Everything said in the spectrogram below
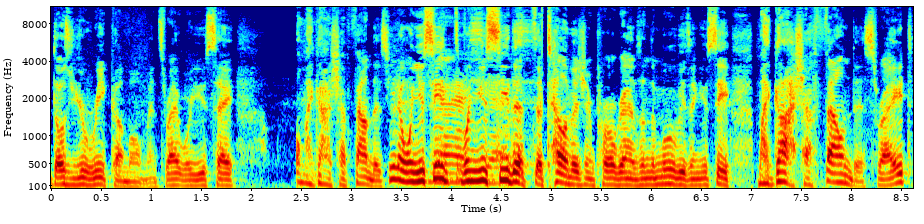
those eureka moments, right, where you say, "Oh my gosh, I found this." You know, when you see when you Yes, see the, the television programs and the movies, and you see, "My gosh, I found this," right?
